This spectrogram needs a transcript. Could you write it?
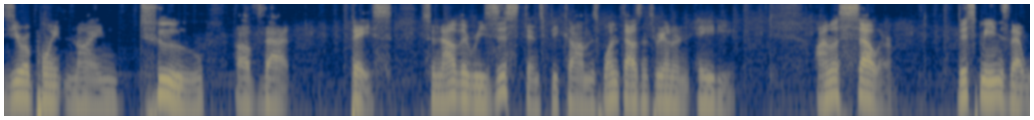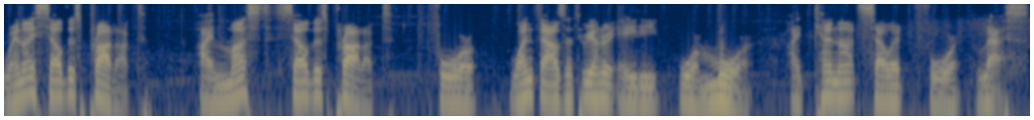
0.92 of that base. So now the resistance becomes 1,380. I'm a seller. This means that when I sell this product, I must sell this product for 1,380 or more. I cannot sell it for less.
